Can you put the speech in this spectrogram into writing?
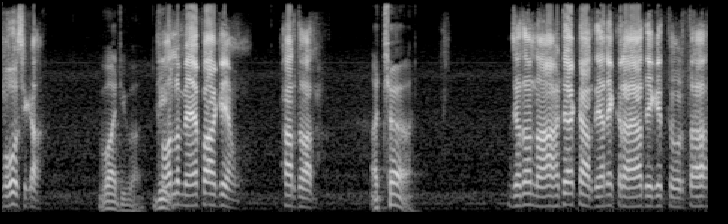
ਮੋਹ ਸੀਗਾ। ਵਾਹ ਜੀ ਵਾਹ। ਜੀ। ਫੁੱਲ ਮੈਂ ਪਾ ਕੇ ਆਉਂ। ਹਰਦੁਆਰ। ਅੱਛਾ। ਜਦੋਂ ਨਾ ਹਟਿਆ ਘਰਦਿਆਂ ਨੇ ਕਿਰਾਇਆ ਦੇ ਕੇ ਤੋਰਤਾ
